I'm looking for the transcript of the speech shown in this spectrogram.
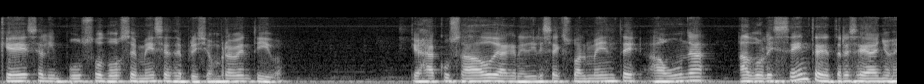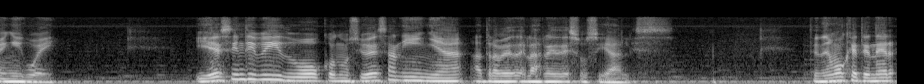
que se le impuso 12 meses de prisión preventiva, que es acusado de agredir sexualmente a una adolescente de 13 años en Higüey. Y ese individuo conoció a esa niña a través de las redes sociales. Tenemos que tener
